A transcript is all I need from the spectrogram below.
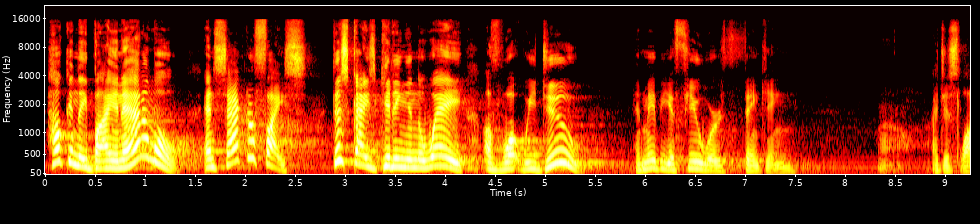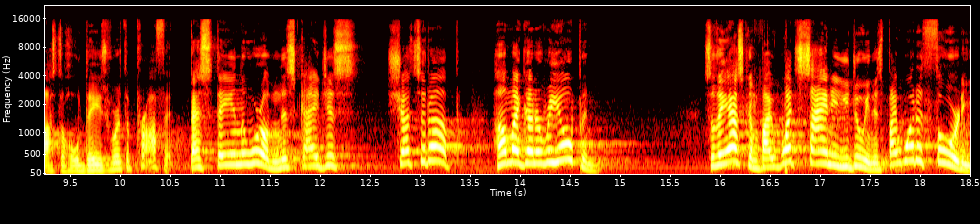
How can they buy an animal and sacrifice This guy's getting in the way of what we do. And maybe a few were thinking, I just lost a whole day's worth of profit. Best day in the world. And this guy just shuts it up. How am I going to reopen? So they ask him, By what sign are you doing this? By what authority?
